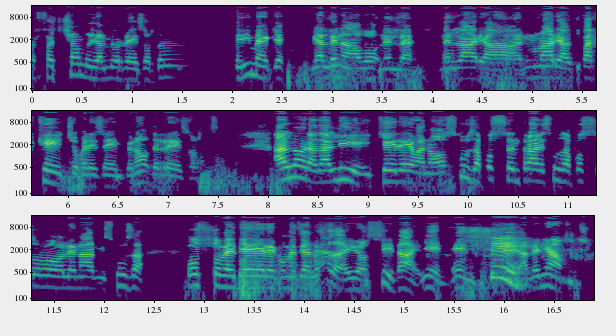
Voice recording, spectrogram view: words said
affacciandoti dal mio resort, di me che mi allenavo nel, nell'area, in un'area di parcheggio, per esempio, no? del resort. Allora da lì chiedevano, scusa, posso entrare, scusa, posso allenarmi, scusa, posso vedere come ti alleni? Allora io, sì, dai, vieni, entri, sì. eh, alleniamoci.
